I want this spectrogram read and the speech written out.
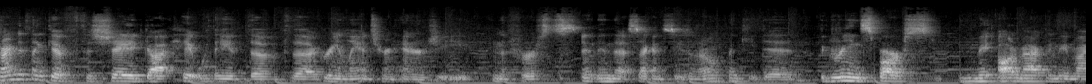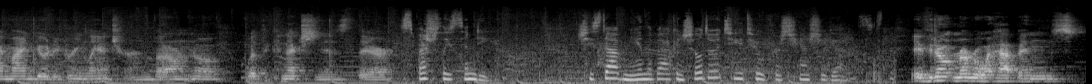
Trying to think if the shade got hit with any of the, the Green Lantern energy in the first, in, in the second season. I don't think he did. The green sparks may, automatically made my mind go to Green Lantern, but I don't know what the connection is there. Especially Cindy. She stabbed me in the back, and she'll do it to you too, first chance she gets. If you don't remember what happens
